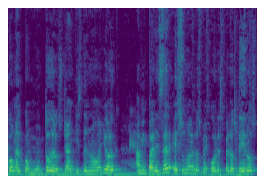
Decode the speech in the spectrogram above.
con el conjunto de los Yankees de Nueva York. A mi parecer es uno de los mejores peloteros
